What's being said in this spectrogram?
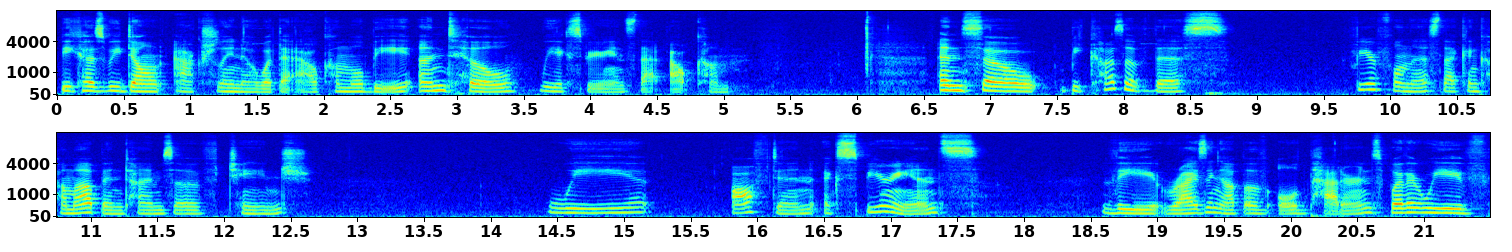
because we don't actually know what the outcome will be until we experience that outcome. And so, because of this fearfulness that can come up in times of change, we often experience the rising up of old patterns, whether we've,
